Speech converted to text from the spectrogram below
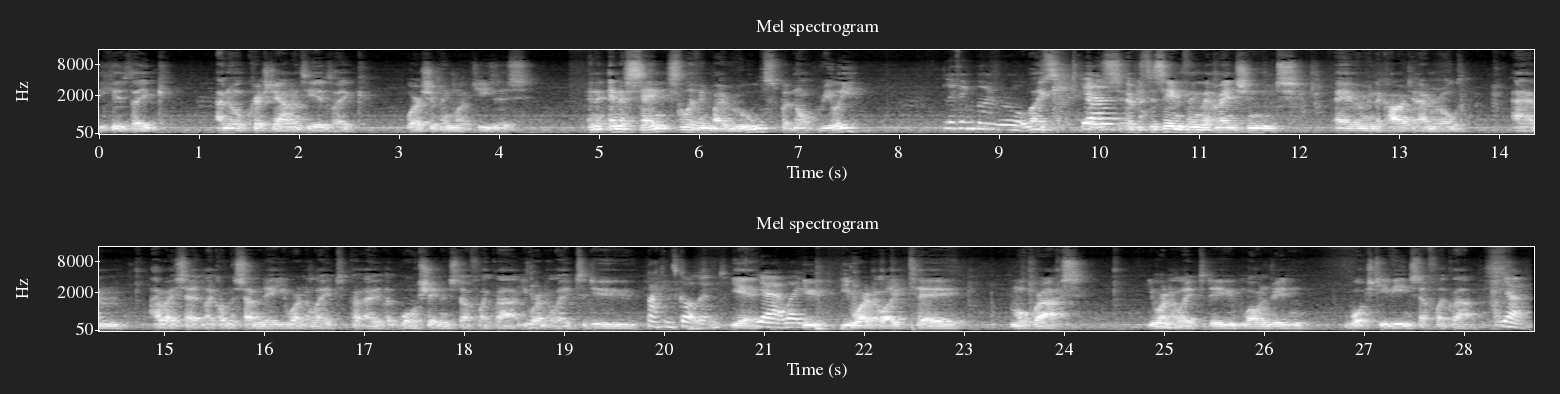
because like I know Christianity is like worshipping like Jesus, in in a sense living by rules, but not really. Living by rules. Like yeah. it, was, it was the same thing that I mentioned um, in the car to Emerald. Um, how I said like on the Sunday you weren't allowed to put out like washing and stuff like that. You weren't allowed to do Back in Scotland. yeah. Yeah. Wait. You you weren't allowed to mow grass. You weren't allowed to do laundry and watch TV and stuff like that. yeah.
